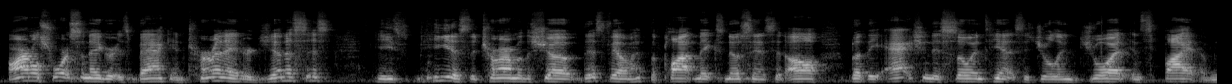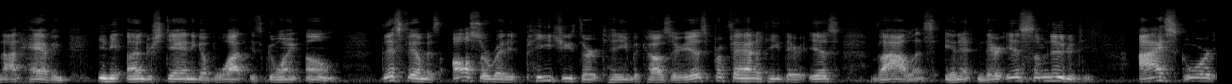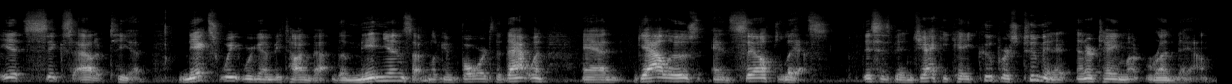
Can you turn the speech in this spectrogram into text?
Arnold Schwarzenegger is back in Terminator Genisys. He's, he is the charm of the show. This film, the plot makes no sense at all but the action is so intense that you'll enjoy it in spite of not having any understanding of what is going on. This film is also rated PG-13 because there is profanity, there is violence in it, and there is some nudity. I scored it 6 out of 10. Next week we're going to be talking about The Minions. I'm looking forward to that one. And Gallows and Selfless. This has been Jackie K. Cooper's 2-Minute Entertainment Rundown.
